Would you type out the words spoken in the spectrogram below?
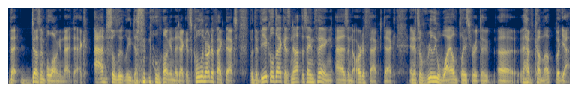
that doesn't belong in that deck. Absolutely doesn't belong in the deck. It's cool in artifact decks, but the vehicle deck is not the same thing as an artifact deck. And it's a really wild place for it to uh, have come up. But yeah,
